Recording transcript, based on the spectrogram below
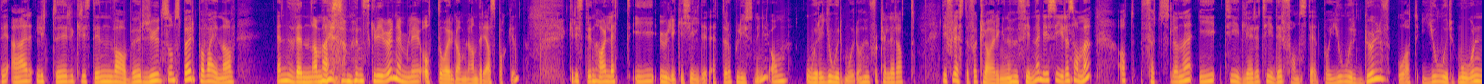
Det er lytter Kristin Vabø Ruud som spør, på vegne av en venn av meg, som hun skriver, nemlig åtte år gamle Andreas Bakken. Kristin har lett i ulike kilder etter opplysninger om ordet jordmor, og hun forteller at de fleste forklaringene hun finner, de sier det samme, at fødslene i tidligere tider fant sted på jordgulv, og at jordmoren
